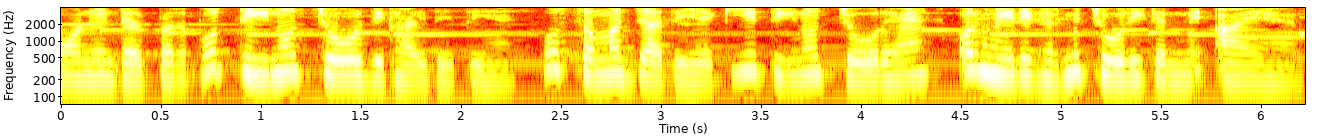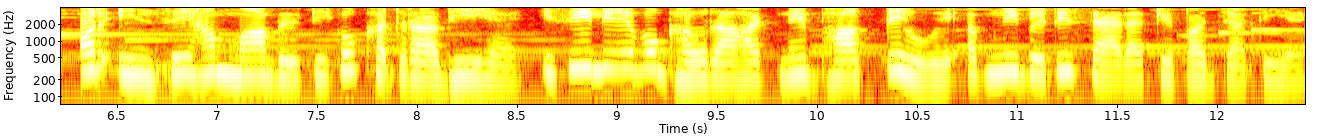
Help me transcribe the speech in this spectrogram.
मॉनिटर पर वो तीनों चोर दिखाई देते हैं। वो समझ जाती है कि ये तीनों चोर हैं और मेरे घर में चोरी करने आए हैं। और इनसे हम माँ बेटी को खतरा भी है। इसीलिए वो घबराहट में भागते हुए अपनी बेटी सारा के पास जाती है।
